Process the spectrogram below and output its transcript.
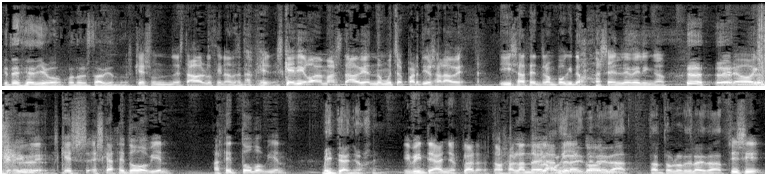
¿Qué te decía Diego cuando lo estaba viendo? Es que es un, estaba alucinando también. Es que Diego además estaba viendo muchos partidos a la vez y se ha centrado un poquito más en el de Bellingham. Pero increíble. Es que, es, es que hace todo bien. Hace todo bien. 20 años, ¿eh? Y 20 años, claro. Estamos hablando de la, de la, de la edad. Tanto hablar de la edad. Sí, sí.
